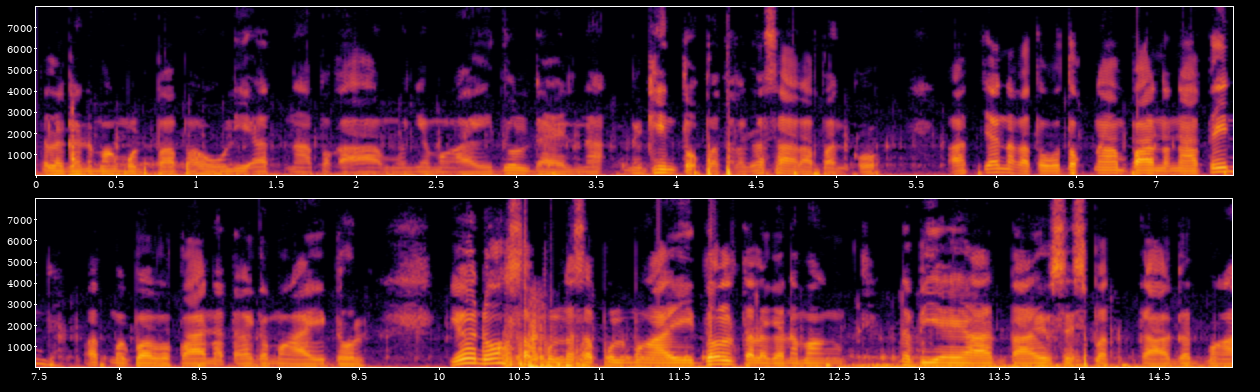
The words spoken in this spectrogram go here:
Talaga namang magpapahuli at napakaamo niya mga idol dahil na, naghinto pa talaga sa harapan ko. At yan, nakatutok na ang pana natin at magpapapana talaga mga idol. Yun no, sapul na sapul mga idol, talaga namang nabiyayaan tayo sa spot kaagad mga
